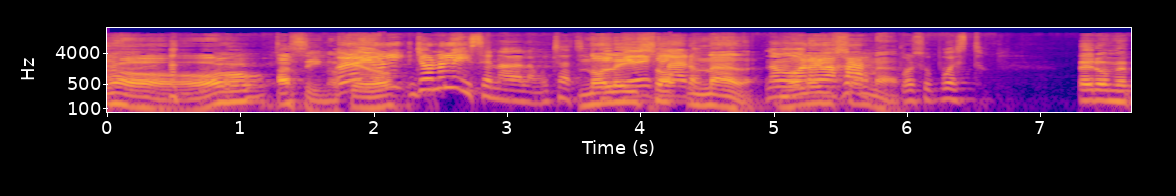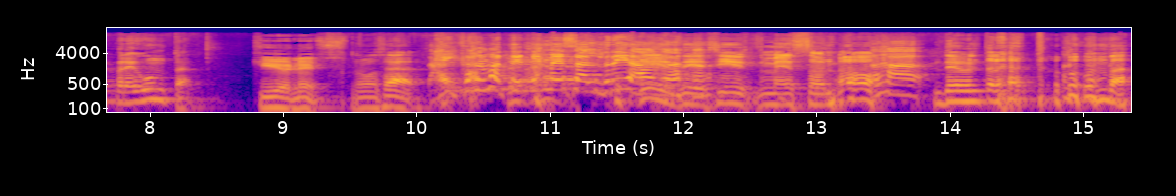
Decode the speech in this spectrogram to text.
no. Así no Bueno, quedó. yo, yo no le hice nada a la muchacha. No le hizo nada, No me no voy a rebajar, nada. por supuesto. Pero me pregunta, ¿quién es? No, o sea, Ay, cálmate, ni me saldría. sí, sí, sí, me sonó Ajá. de ultratumba.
